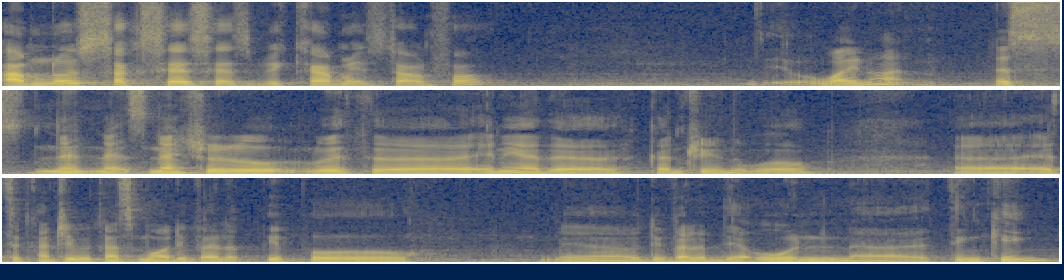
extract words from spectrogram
UMNO's success has become its downfall? Why not? That's, that's natural with uh, any other country in the world. Uh, as the country becomes more developed, people you know, develop their own uh, thinking.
